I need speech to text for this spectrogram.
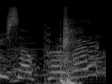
yourself, pervert!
